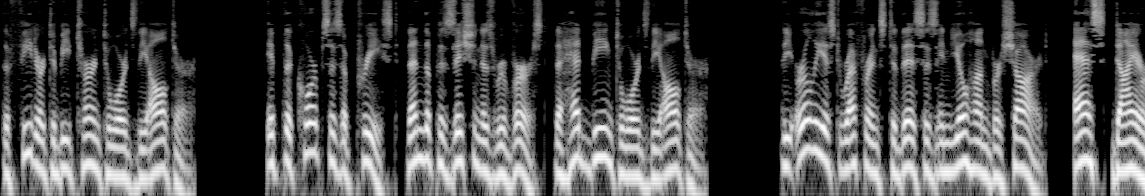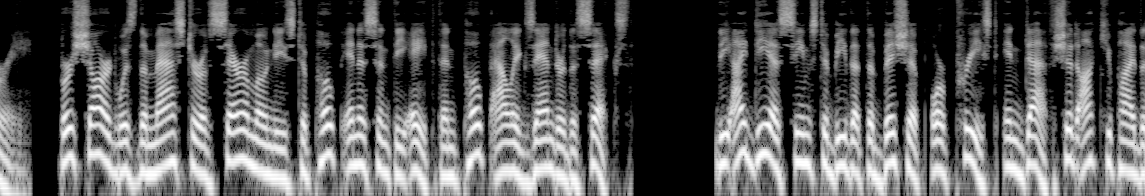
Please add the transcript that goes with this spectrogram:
the feet are to be turned towards the altar. If the corpse is a priest, then the position is reversed, the head being towards the altar. The earliest reference to this is in Johann Burchard's diary. Burchard was the master of ceremonies to Pope Innocent VIII and Pope Alexander VI. The idea seems to be that the bishop or priest in death should occupy the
